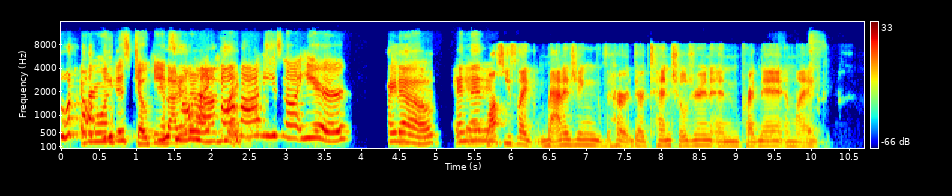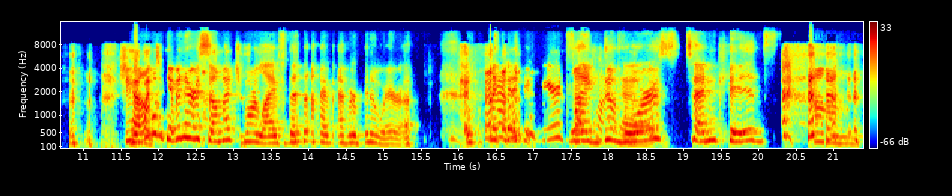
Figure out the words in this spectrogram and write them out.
Everyone just joking about it. They're like, ha ha, he's not here. I know. And then while she's like managing her their 10 children and pregnant and like she has like, given her so much more life than I've ever been aware of. like, weird like divorce 10 kids um the,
